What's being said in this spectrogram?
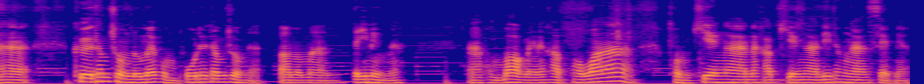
นะฮะคือท่านผู้ชมรู้ไหมผมพูดให้ท่านผู้ชมเนี่ยตอนประมาณตีหนึ่งนะอ่าผมบอกเลยนะครับ เพราะว่า ผมเคลียร์งานนะครับ เคลียร์งานที่ทำงานเสร็จเนี่ย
